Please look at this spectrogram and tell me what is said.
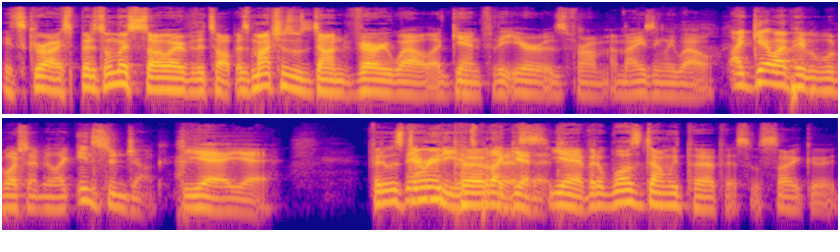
It's gross, but it's almost so over the top. As much as it was done very well, again, for the era it was from, amazingly well. I get why people would watch that and be like instant junk. Yeah, yeah. But it was They're done idiots, with but I get it. Yeah, but it was done with purpose. It was so good.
